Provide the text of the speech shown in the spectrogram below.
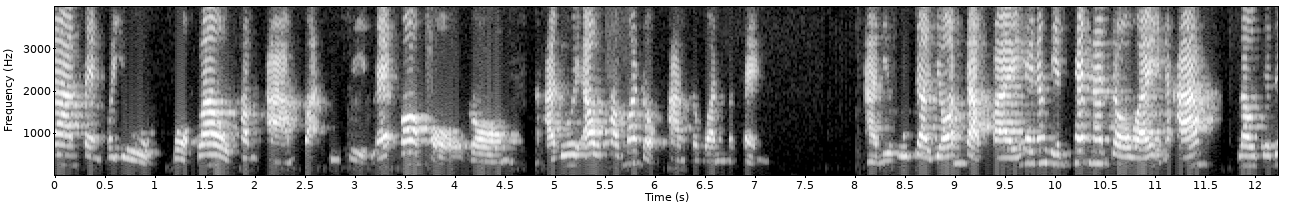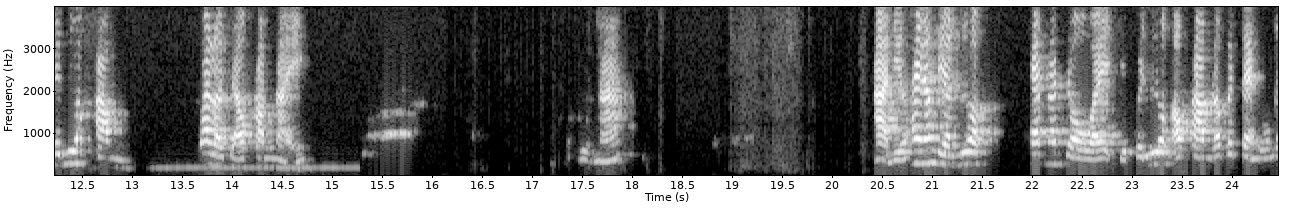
การแต่งประโยคบอกเล่าคำถามปฏิเสธและก็ขอร้องนะคะ โดยเอาคำว่าดอกทานตะวันมาแต่งอ่าเดี๋ยวครูจะย้อนกลับไปให้นักเรียนแคปหน้าจอไว้นะคะ เราจะได้เลือกคำว่าเราจะเอาคำไหนดูนะอ่าเดี๋ยวให้นักเรียนเลือก ปหน้าจอไว้ เดี๋ยวไปเลือกเอาคำแล้วไปแต่งลงใน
